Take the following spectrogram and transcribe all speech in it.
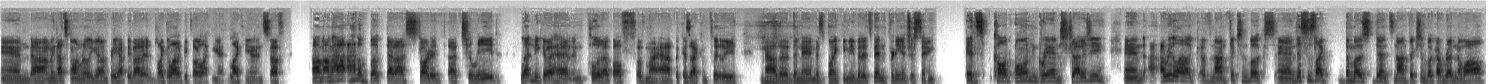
and uh, I mean that's gone really good. I'm pretty happy about it. Like a lot of people are liking it, liking it and stuff. Um, I have a book that I started uh, to read. Let me go ahead and pull it up off of my app because I completely now the the name is blanking me, but it's been pretty interesting. It's called On Grand Strategy, and I read a lot of, nonfiction books, and this is like the most dense nonfiction book I've read in a while.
